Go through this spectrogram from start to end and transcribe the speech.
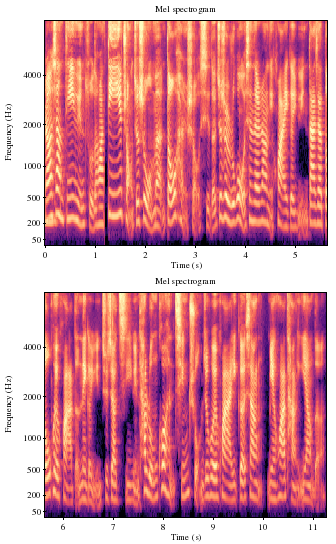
然后像低云族的话，第一种就是我们都很熟悉的，就是如果我现在让你画一个云，大家都会画的那个云，就叫积云，它轮廓很清楚，我们就会画一个像棉花糖一样的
